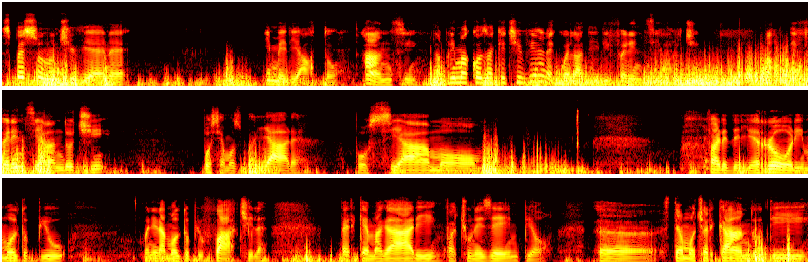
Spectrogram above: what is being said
spesso non ci viene immediato, anzi la prima cosa che ci viene è quella di differenziarci, ma differenziandoci possiamo sbagliare, possiamo fare degli errori più, in maniera molto più facile, perché magari, faccio un esempio, eh, stiamo cercando di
